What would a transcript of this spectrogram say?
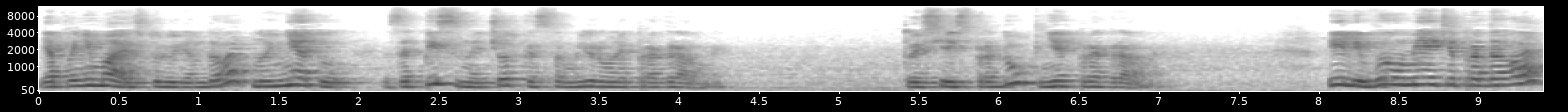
я понимаю, что людям давать, но нету записанной, четко сформулированной программы. То есть есть продукт, нет программы. Или вы умеете продавать,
